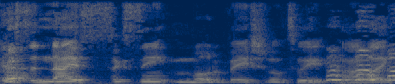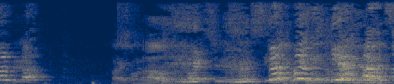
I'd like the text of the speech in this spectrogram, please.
Just a nice, succinct, motivational tweet. I like it. Like one I of was- those posters you see like in Yeah.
